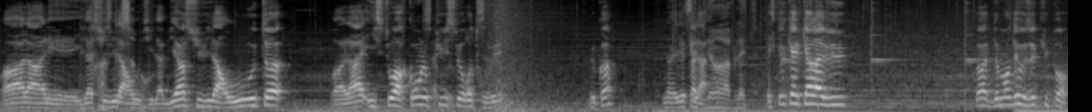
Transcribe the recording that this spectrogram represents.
Voilà, allez, il a traces suivi la route. Il a bien suivi la route. Voilà, histoire qu'on le puisse le retrouver. De quoi? Non, il est pas là. Est-ce que quelqu'un l'a vu? Quoi? Demandez aux occupants.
